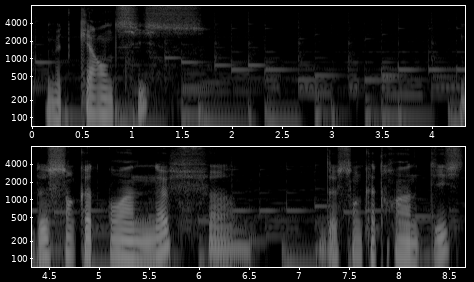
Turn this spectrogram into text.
On va mettre 46. 289. 290.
